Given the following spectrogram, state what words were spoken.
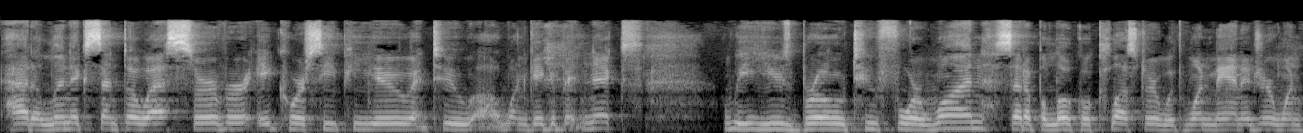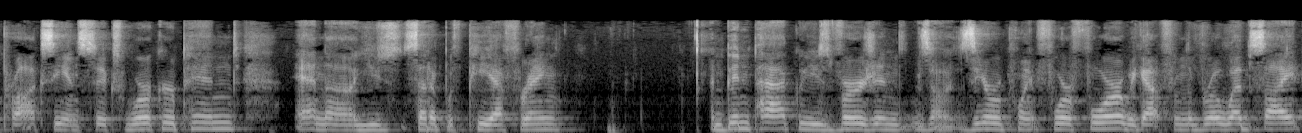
had a Linux CentOS server, 8-core CPU, and two uh, 1 gigabit NICs. We used Bro 241, set up a local cluster with one manager, one proxy, and six worker pinned, and uh, use, set up with pfRing. And BinPAC, we use version 0.44 we got from the Bro website,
